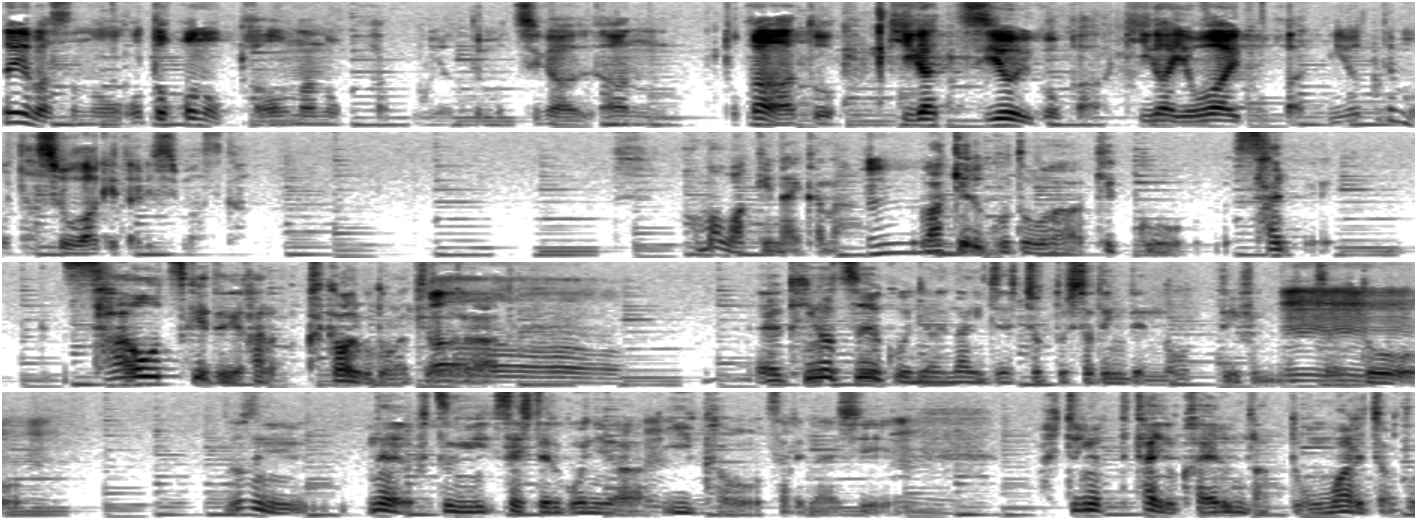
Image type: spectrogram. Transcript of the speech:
例えばその男の子か女の子かによっても違う。あのとかあと気が強い子か気が弱い子かによっても多少分けたりしますか？あんま分けないかな、うん。分けることは結構差差をつけては関わることになっちゃうから。気の強い子には何じゃあちょっと下手見てんのっていうふうになっちゃうと、うん要するにね普通に接してる子にはいい顔されないし、人によって態度変えるんだって思われちゃうと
